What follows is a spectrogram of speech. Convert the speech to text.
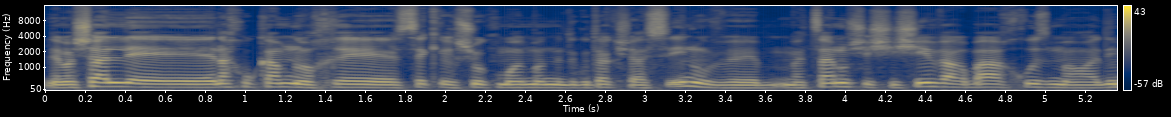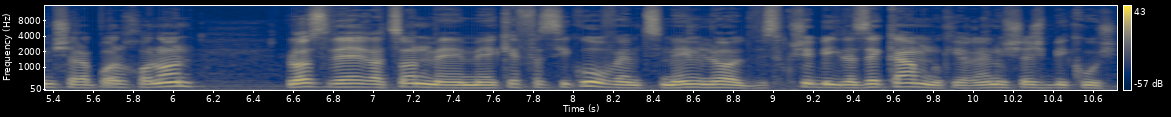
למשל, אה, אנחנו קמנו אחרי סקר שוק מאוד מאוד מדוקדק שעשינו, ומצאנו ש-64% מהאוהדים של הפועל חולון לא שבעי רצון מהיקף הסיקור, והם צמאים מאוד, וסוג שבגלל זה קמנו, כי ראינו שיש ביקוש.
